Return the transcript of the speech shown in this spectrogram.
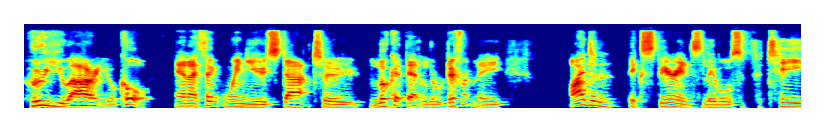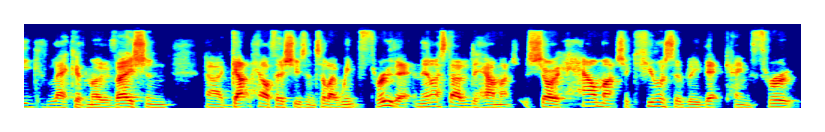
who you are at your core. And I think when you start to look at that a little differently, I didn't experience levels of fatigue, lack of motivation, uh, gut health issues until I went through that, and then I started to how much show how much accumulatively that came through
